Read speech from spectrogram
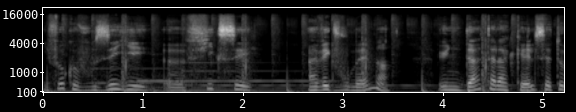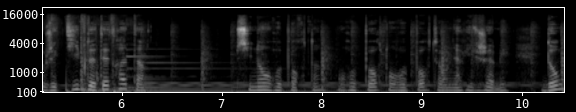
Il faut que vous ayez euh, fixé avec vous-même une date à laquelle cet objectif doit être atteint. Sinon, on reporte, hein. on reporte, on reporte et on n'y arrive jamais. Donc,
